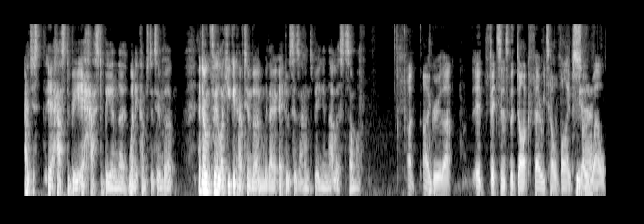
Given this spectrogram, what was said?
I just it has to be it has to be in there when it comes to Tim Burton. I don't feel like you can have Tim Burton without Edward Scissorhands being in that list somewhere. I, I agree with that. It fits into the dark fairy tale vibe yeah. so well,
